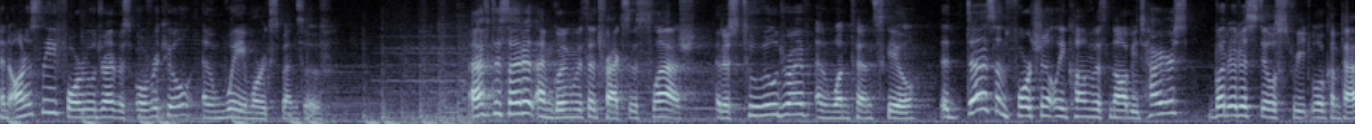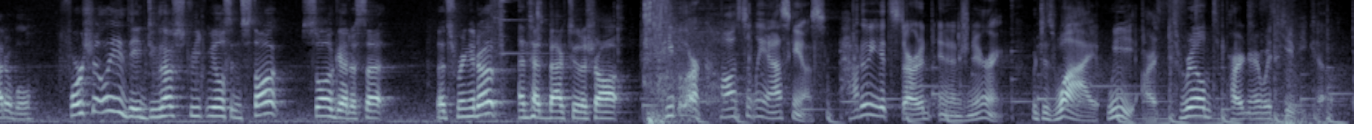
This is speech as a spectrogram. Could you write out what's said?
and honestly, four-wheel drive is overkill and way more expensive. I've decided I'm going with the Traxxas Slash. It is two-wheel drive and 1 10th scale. It does unfortunately come with knobby tires, but it is still street wheel compatible. Fortunately, they do have street wheels in stock, so I'll get a set. Let's ring it up and head back to the shop. People are constantly asking us, how do we get started in engineering? Which is why we are thrilled to partner with KiwiCo.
